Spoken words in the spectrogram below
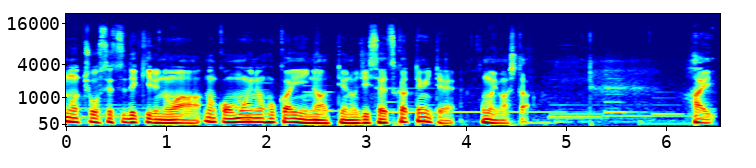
の調節できるのはなんか思いのほかいいなっていうのを実際使ってみて思いました。はい。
